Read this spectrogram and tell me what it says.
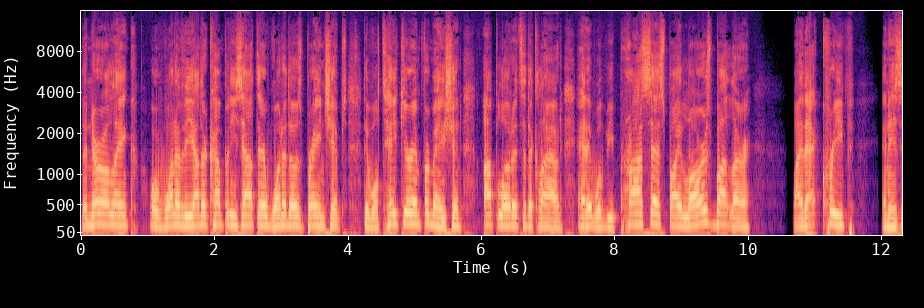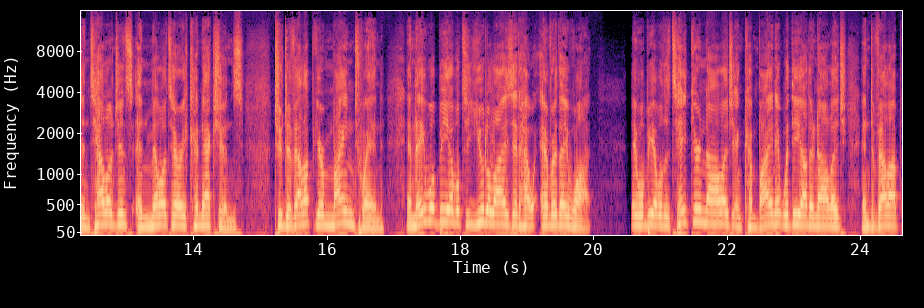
the Neuralink or one of the other companies out there, one of those brain chips that will take your information, upload it to the cloud, and it will be processed by Lars Buttler, by that creep and his intelligence and military connections to develop your mind twin, and they will be able to utilize it however they want. They will be able to take your knowledge and combine it with the other knowledge and develop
